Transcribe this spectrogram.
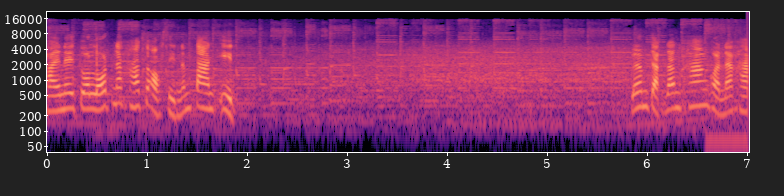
ภายในตัวรถนะคะจะออกสีน้ำตาลอิฐเริ่มจากด้านข้างก่อนนะคะ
